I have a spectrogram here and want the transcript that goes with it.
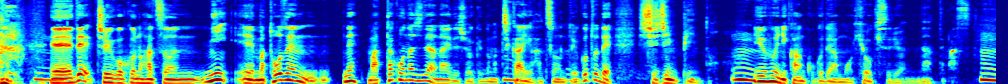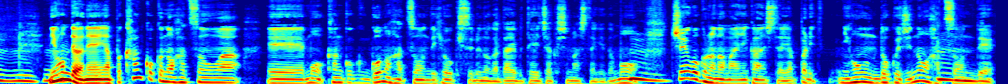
えーで、中国の発音に、えーまあ、当然ね、全く同じではないでしょうけども、近い発音ということで、シジンピンというふうに韓国ではもう表記するようになってます。うんうんうん。日本ではね、やっぱ韓国の発音は、えーもう韓国語の発音で表記するのがだいぶ定着しましたけども、うん。中国の名前に関してはやっぱり日本独自の発音で、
